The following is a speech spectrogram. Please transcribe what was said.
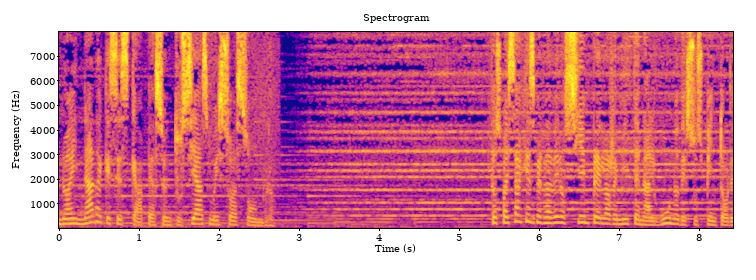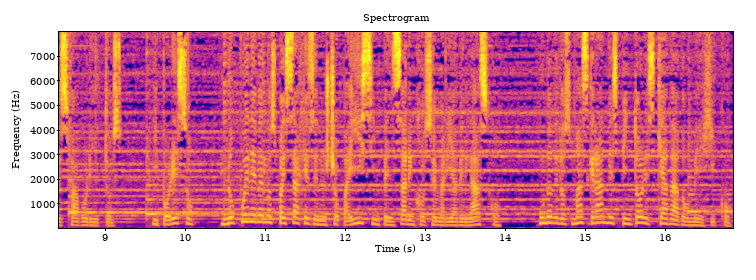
No hay nada que se escape a su entusiasmo y su asombro. Los paisajes verdaderos siempre la remiten a alguno de sus pintores favoritos, y por eso no puede ver los paisajes de nuestro país sin pensar en José María Velasco, uno de los más grandes pintores que ha dado México,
